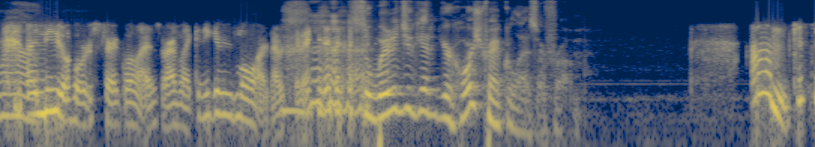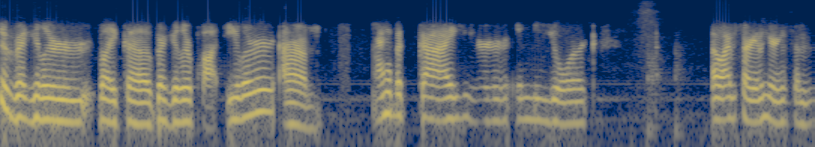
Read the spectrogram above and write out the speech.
wow. I need a horse tranquilizer. I'm like, can you give me more? No, I was kidding. So where did you get your horse tranquilizer from? Um, just a regular, like a regular pot dealer. Um, I have a guy here in New York. Oh, I'm sorry. I'm hearing some.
